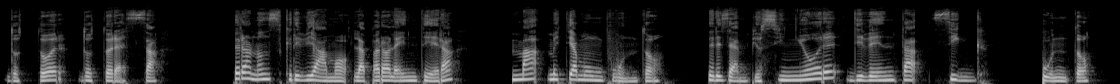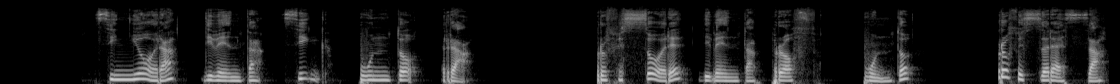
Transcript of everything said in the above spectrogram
dottor, dottoressa. Però non scriviamo la parola intera, ma mettiamo un punto. Per esempio, signore diventa sig, punto. Signora diventa sig.ra. Professore diventa prof, punto. Professoressa,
